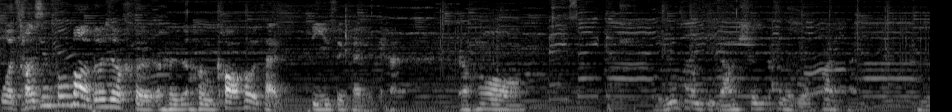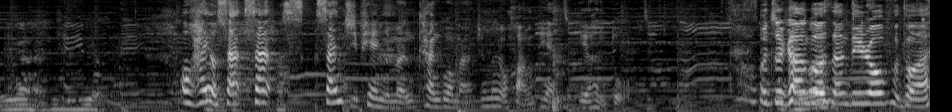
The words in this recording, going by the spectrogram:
我《藏心风暴》都是很很很靠后才第一次开始看。然后，我印象比较深刻的文化圈，可能应该还是音乐。哦，还有三三三级片，你们看过吗？就那种黄片也很多。我只看过三 D 肉蒲团。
